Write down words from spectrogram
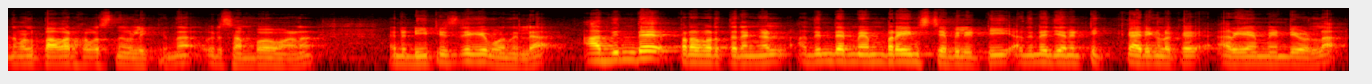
നമ്മൾ പവർ ഹൗസ് എന്ന് വിളിക്കുന്ന ഒരു സംഭവമാണ്. അതിന്റെ ഡീറ്റെയിൽസിലേക്ക് പോകുന്നില്ല. അതിന്റെ പ്രവർത്തനങ്ങൾ അതിന്റെ മെംബ്രെയിൻ സ്റ്റെബിലിറ്റി അതിന്റെ ജനറ്റിക് കാര്യങ്ങളൊക്കെ അറിയാൻ വേണ്ടിയുള്ള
